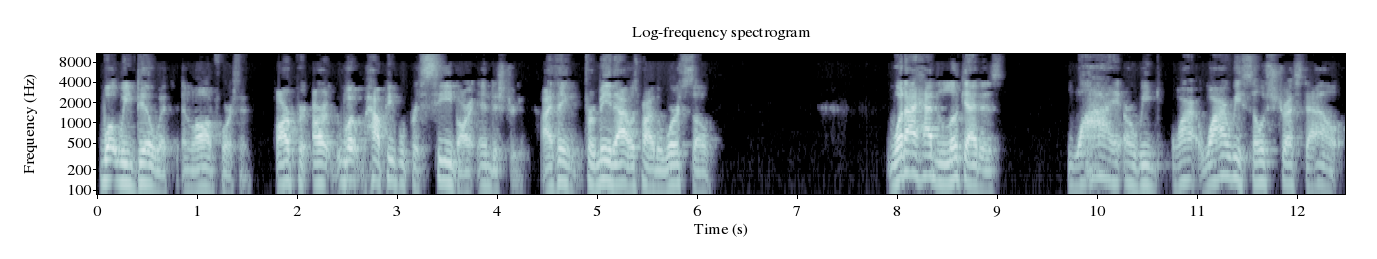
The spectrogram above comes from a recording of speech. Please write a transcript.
what we deal with in law enforcement, our, our what, how people perceive our industry. I think for me that was probably the worst. So what I had to look at is why are we why why are we so stressed out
